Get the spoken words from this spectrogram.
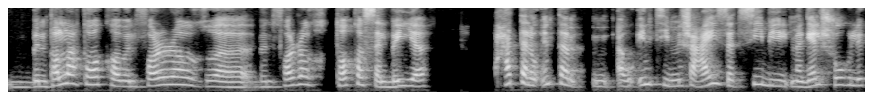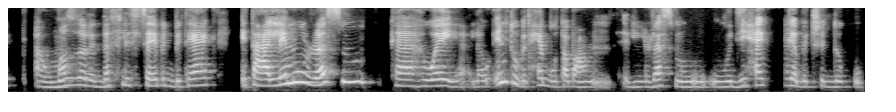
بنطلع طاقة بنفرغ بنفرغ طاقة سلبية. حتى لو انت أو انت مش عايزة تسيبي مجال شغلك أو مصدر الدخل الثابت بتاعك اتعلموا الرسم كهواية. لو أنتوا بتحبوا طبعا الرسم ودي حاجة بتشدكم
